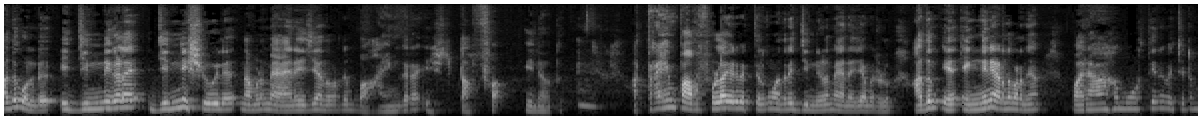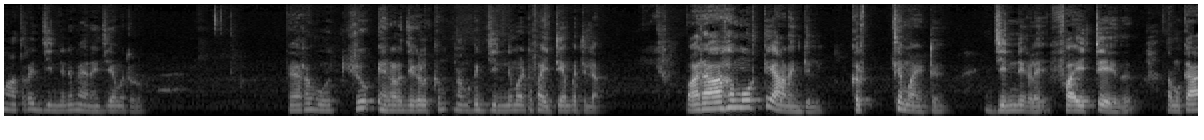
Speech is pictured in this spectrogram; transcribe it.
അതുകൊണ്ട് ഈ ജിന്നുകളെ ജിന്ന് ഇഷ്യൂവിൽ നമ്മൾ മാനേജ് ചെയ്യുക എന്ന് പറഞ്ഞാൽ ഭയങ്കര ടഫാണ് ഇതിനകത്ത്. അത്രയും പവർഫുള്ളായ ഒരു വ്യക്തികൾക്ക് മാത്രമേ ജിന്നുകളെ മാനേജ് ചെയ്യാൻ പറ്റുള്ളൂ. അതും എങ്ങനെയാണെന്ന് പറഞ്ഞാൽ വരാഹമൂർത്തിനെ വെച്ചിട്ട് മാത്രമേ ജിന്നിനെ മാനേജ് ചെയ്യാൻ പറ്റുള്ളൂ. വേറെ ഒരു എനർജികൾക്കും നമുക്ക് ജിന്നുമായിട്ട് ഫൈറ്റ് ചെയ്യാൻ പറ്റില്ല. വരാഹമൂർത്തി ആണെങ്കിൽ കൃത്യമായിട്ട് ജിന്നുകളെ ഫൈറ്റ് ചെയ്ത് നമുക്ക് ആ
